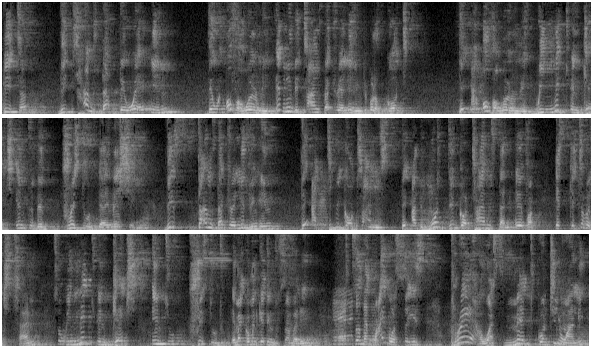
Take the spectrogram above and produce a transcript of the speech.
Peter, the times that they were in, they were overwhelming. Even in the times that we are living, people of God, they are overwhelming. We need to engage into the priesthood dimension. These times that we're living in, they are difficult times. They are the most difficult times than ever. It's Eschatology time. So we need to engage into priesthood. Am I communicating to somebody? So the Bible says prayer was made continually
